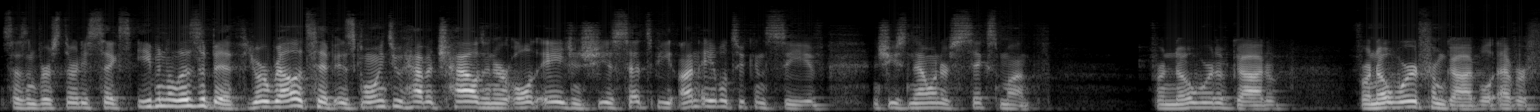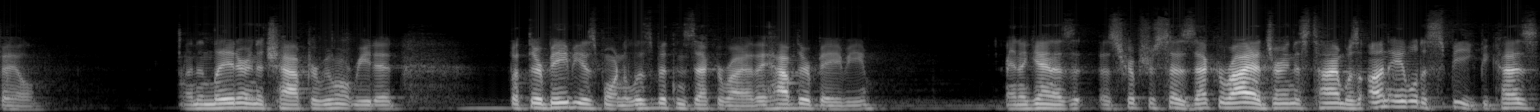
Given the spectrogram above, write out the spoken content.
It says in verse 36 Even Elizabeth, your relative, is going to have a child in her old age, and she is said to be unable to conceive, and she's now in her sixth month. For no word of God, for no word from God will ever fail. And then later in the chapter, we won't read it, but their baby is born, Elizabeth and Zechariah. They have their baby. And again, as, as scripture says, Zechariah during this time was unable to speak because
